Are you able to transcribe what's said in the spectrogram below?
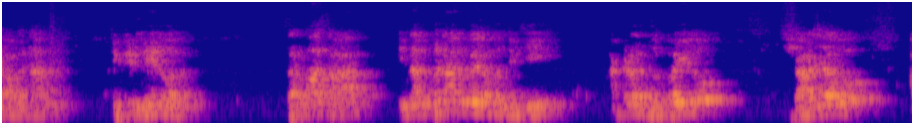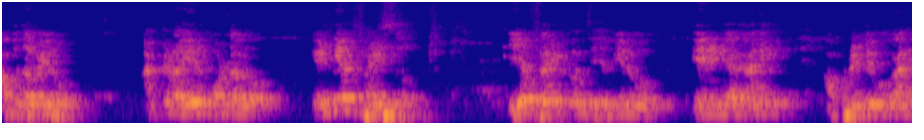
యాభై నాలుగు టికెట్ లేని వాళ్ళు. తర్వాత ఈ నలభై నాలుగు వేల మందికి అక్కడ దుబాయ్లో షార్జాలో అబుదాబిలో అక్కడ ఎయిర్పోర్ట్లలో ఇండియన్ ఫ్లైట్స్లో. ఏ ఫ్లైట్కి వచ్చి మీరు ఎయిర్ ఇండియా కానీ అప్పుడు ఇండిగో కానీ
